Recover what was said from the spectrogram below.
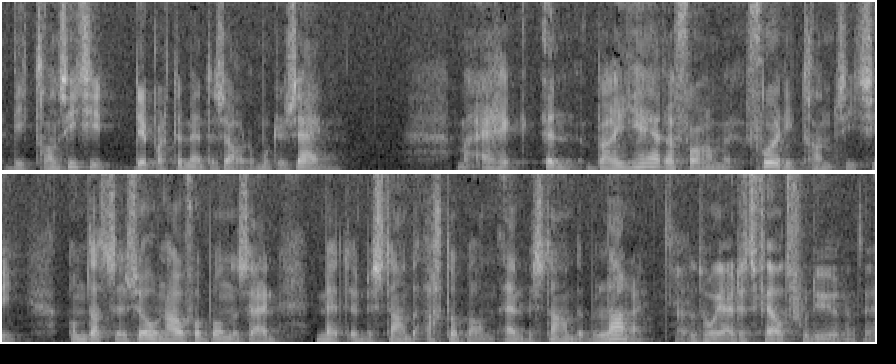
die transitiedepartementen zouden moeten zijn. Maar eigenlijk een barrière vormen voor die transitie, omdat ze zo nauw verbonden zijn met een bestaande achterban en bestaande belangen. dat hoor je uit het veld voortdurend, hè?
